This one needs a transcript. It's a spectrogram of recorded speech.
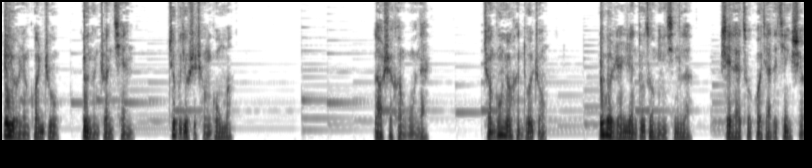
又有人关注，又能赚钱，这不就是成功吗？老师很无奈，成功有很多种，如果人人都做明星了，谁来做国家的建设？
